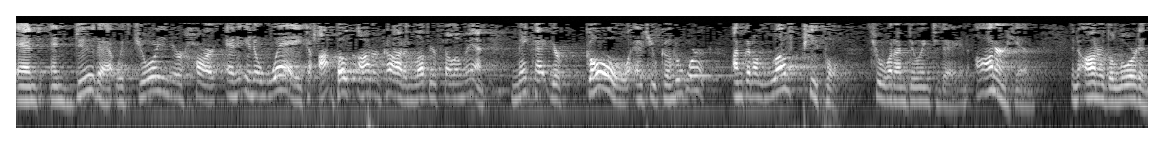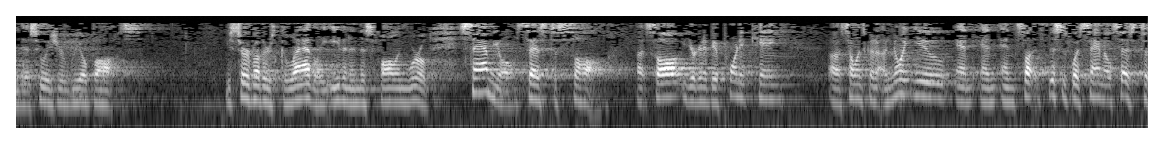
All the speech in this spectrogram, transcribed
And, and do that with joy in your heart and in a way to both honor God and love your fellow man. Make that your goal as you go to work. I'm going to love people through what I'm doing today and honor Him and honor the Lord in this, who is your real boss. You serve others gladly, even in this fallen world. Samuel says to Saul, uh, Saul, you're going to be appointed king. Uh, someone's going to anoint you. And, and, and so, this is what Samuel says to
